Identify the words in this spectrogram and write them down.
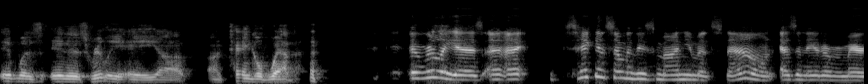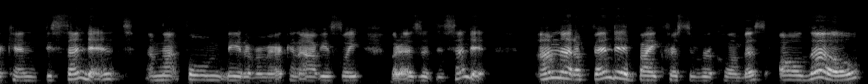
it was it is really a, uh, a tangled web. It really is. And I taken some of these monuments down as a Native American descendant. I'm not full Native American, obviously, but as a descendant, I'm not offended by Christopher Columbus, although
